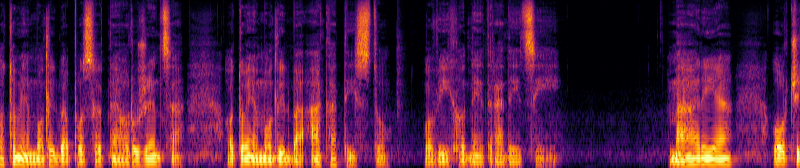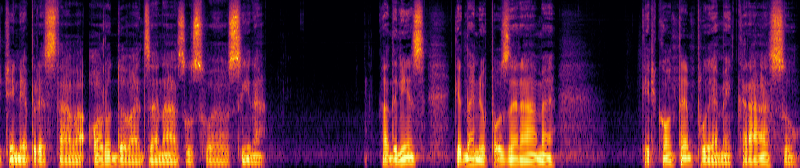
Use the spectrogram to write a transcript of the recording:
O tom je modlitba posvetného ruženca, o tom je modlitba akatistu vo východnej tradícii. Mária určite neprestáva orodovať za nás u svojho syna. A dnes, keď na ňu pozeráme, keď kontemplujeme krásu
